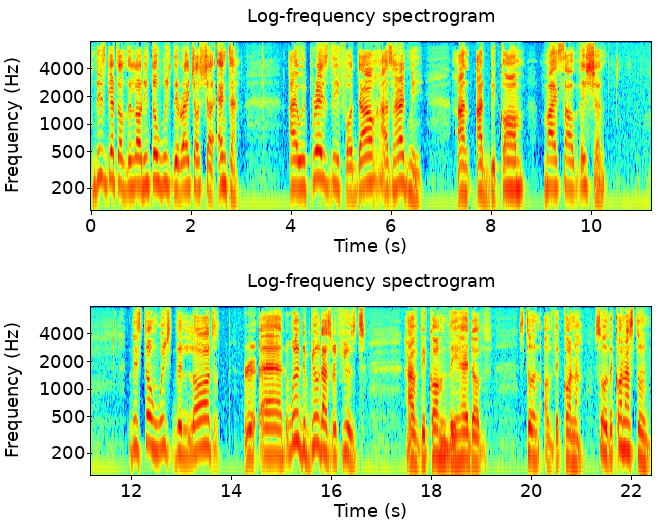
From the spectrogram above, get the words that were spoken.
This gate of the Lord into which the righteous shall enter. I will praise thee, for thou hast heard me and art become my salvation. The stone which the Lord uh, will the builders refused have become the head of stone of the corner. So the cornerstone,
